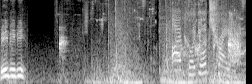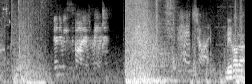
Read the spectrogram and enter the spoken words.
บีบีบี I've got your trail. บีเข้าแล้ว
